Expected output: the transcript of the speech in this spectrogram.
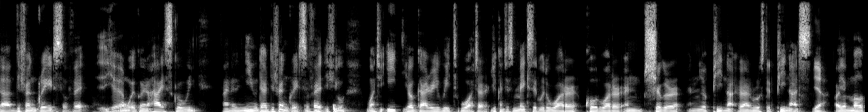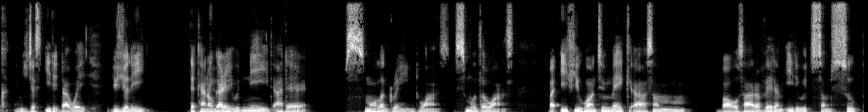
are uh, different grades of it. Yeah. When we're going to high school, we finally knew there are different grades of it. If you want to eat your gari with water, you can just mix it with water, cold water, and sugar, and your peanut uh, roasted peanuts, Yeah. or your milk, and you just eat it that way. Usually, the kind of Okay. gari you would need are the smaller grained ones, smoother ones. But if you want to make uh, some balls out of it and eat it with some soup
